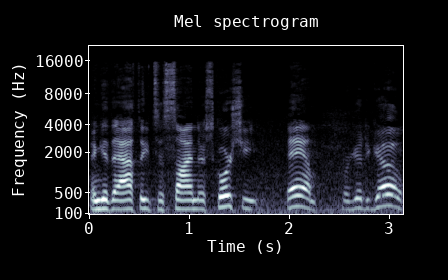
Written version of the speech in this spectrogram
and get the athletes to sign their score sheet. Bam, we're good to go.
